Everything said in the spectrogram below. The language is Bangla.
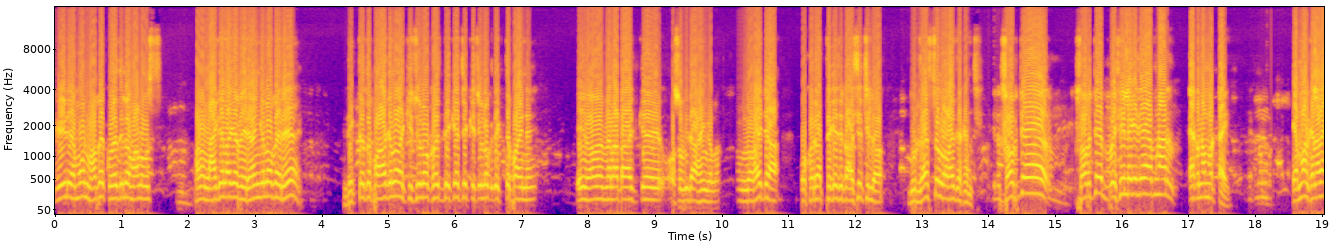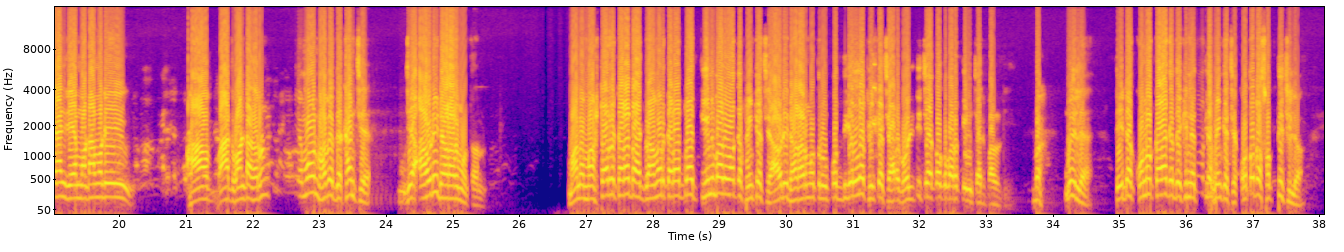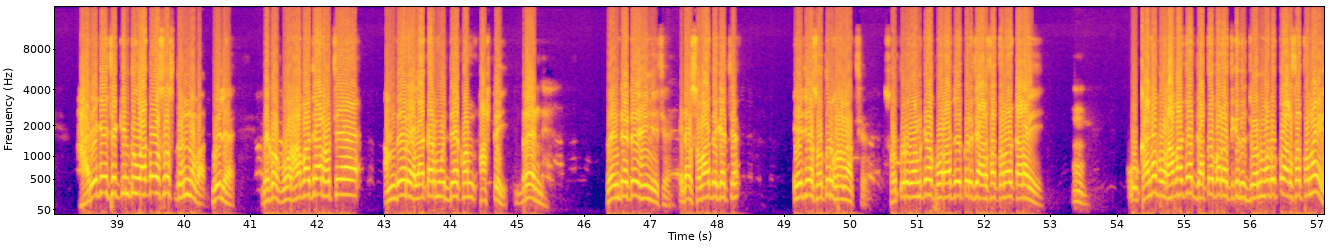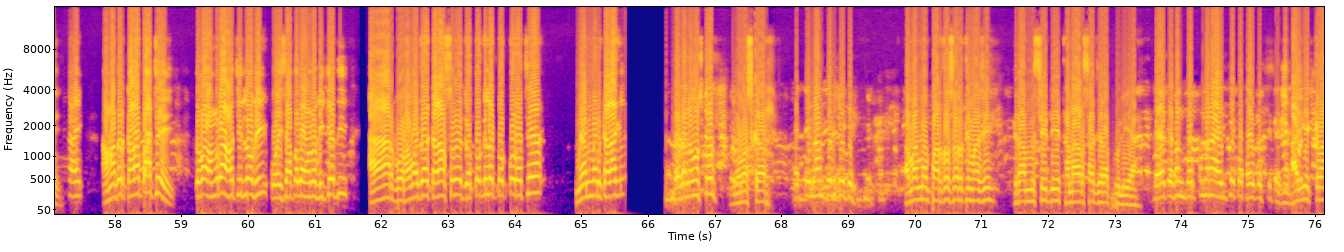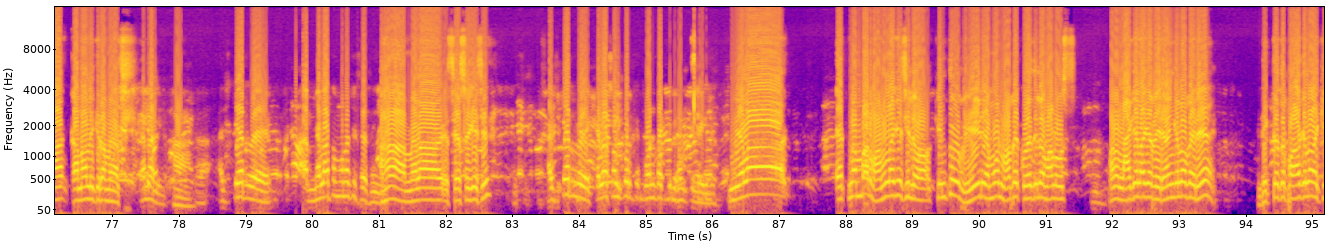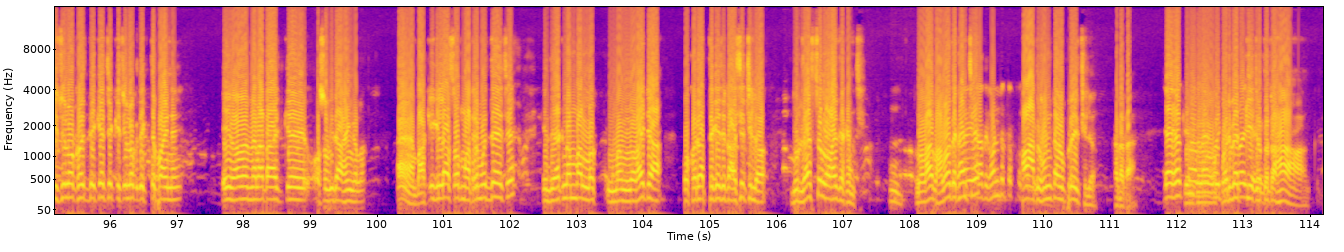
ভিড় এমন ভাবে করে দিল মানুষ। মানে লাগে লাগে বের হয়ে গেল বাইরে দেখতে তো পাওয়া গেল না, কিছু লোক হয়তো দেখেছে, কিছু লোক দেখতে পায় নাই। এইভাবে মেলাটা আজকে অসুবিধা হয়ে গেল। লড়াইটা পোখরার থেকে যেটা এসেছিল, দুর্ধর্ষ লড়াই দেখাচ্ছে। সবচেয়ে সবচেয়ে বেশি লেগেছে আপনার এক নম্বরটাই। এমন খেলা দেখান যে মোটামুটি হাফ আধ ঘণ্টা ধরুন। এমন ভাবে দেখাচ্ছে যে আউড়ি ঢাড়ার মতন। মানে মাস্টারের কারাটা গ্রামের কারাটা তিনবার ওকে ফেঁকেছে। আউড়ি ঢাড়ার মতন উপর দিকে গেলে ফেঁকেছে আর ঘলটিছে একবার তিন চার পাল্টি। বুঝলে? এটা কোনো কারাকে দেখি না ফেঁকেছে। কতটা শক্তি ছিল। হারিয়ে গেছে কিন্তু ওকে অশেষ ধন্যবাদ বুঝলে? দেখো বড়হা বাজার হচ্ছে আমাদের এলাকার মধ্যে এখন ফার্স্টেই ব্র্যান্ড প্রেন্টেডে হয়ে গেছে এটা সবাই দেখেছে। এই যে শত্রুঘ্ন আছে শত্রুঘ্নকে পরাজয় করেছে আরসা থানার কাড়াই। হুম। ওখানে বড়াবাজার যেতে পারে কিন্তু জন্মটা তো আরসা থানায় নাই। আমাদের কাড়া তো আছে তবে আমরা হচ্ছি লোভী পয়সা পেলে আমরা বিকে দিই। আর বড়াবাজার কাড়ার সঙ্গে যতগুলো টক্কর আছে মেন মেন কাড়া গুলো দাদা নমস্কার। নমস্কার। একটু নাম পরিচয় আমার নাম পার্থ সারথী মাঝি গ্রাম মিসিডি থানা আরসা জেলা পুলিয়া। এখন বর্তমানে আজকে কোথায় উপস্থিত আছেন? আজকে কানালি গ্রামে আছে। কানালি। হ্যাঁ। আজকের মেলা তো মনে হচ্ছে শেষ হ্যাঁ মেলা শেষ হয়ে গেছে। আজকের খেলা সম্পর্কে কোনটা কীরকম কি মেলা এক নাম্বার ভালো লাগেছিল কিন্তু ভিড় এমন ভাবে করে দিল মানুষ। মানে লাগে লাগে বের হয়ে গেল বাইরে দেখতে তো পাওয়া গেল না কিছু লোক হয়তো দেখেছে কিছু লোক দেখতে পায় নাই। এইভাবে মেলাটা আজকে অসুবিধা হয়ে গেল। হ্যাঁ বাকি গুলা সব মাঠের মধ্যে আছে কিন্তু এক নাম্বার মানে লড়াইটা পোখরার থেকে যেটা এসেছিল দুর্ধর্ষ লড়াই দেখাচ্ছে। লড়াই ভালো দেখাচ্ছে। আধ ঘণ্টা হ্যাঁ ঘণ্টার উপরেই ছিল কাটাটা কিন্তু কি যতটা হ্যাঁ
